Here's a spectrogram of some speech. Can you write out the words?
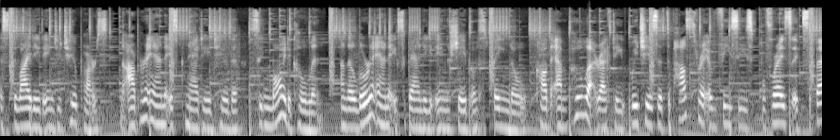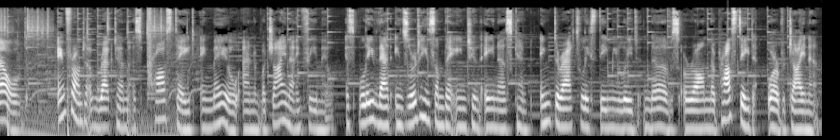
It's divided into two parts. The upper end is connected to the sigmoid colon, and the lower end expanded in the shape of spindle, called the ampulla recti, which is a depository of feces before it's expelled. In front of rectum is prostate in male and vagina in female. It's believed that inserting something into the anus can indirectly stimulate nerves around the prostate or vagina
